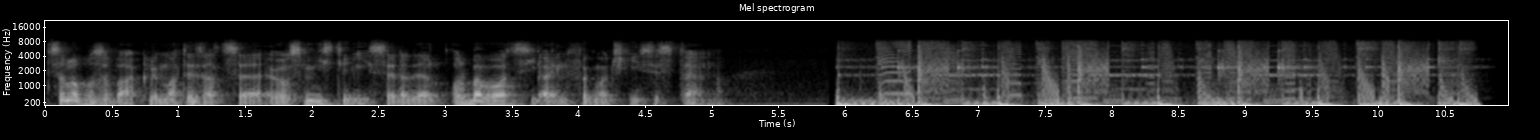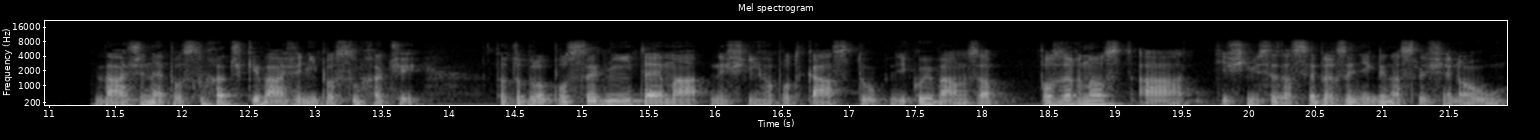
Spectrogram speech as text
celovozová klimatizace, rozmístění sedadel, odbavovací a informační systém. Vážené posluchačky, vážení posluchači, toto bylo poslední téma dnešního podcastu. Děkuji vám za pozornost a těším se zase brzy někdy naslyšenou.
